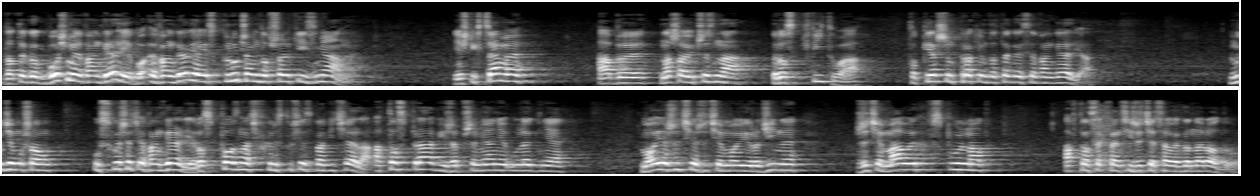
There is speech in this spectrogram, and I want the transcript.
Dlatego głośmy Ewangelię, bo Ewangelia jest kluczem do wszelkiej zmiany. Jeśli chcemy, aby nasza ojczyzna rozkwitła, to pierwszym krokiem do tego jest Ewangelia. Ludzie muszą usłyszeć Ewangelię, rozpoznać w Chrystusie Zbawiciela, a to sprawi, że przemianie ulegnie moje życie, życie mojej rodziny, życie małych wspólnot, a w konsekwencji życie całego narodu.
